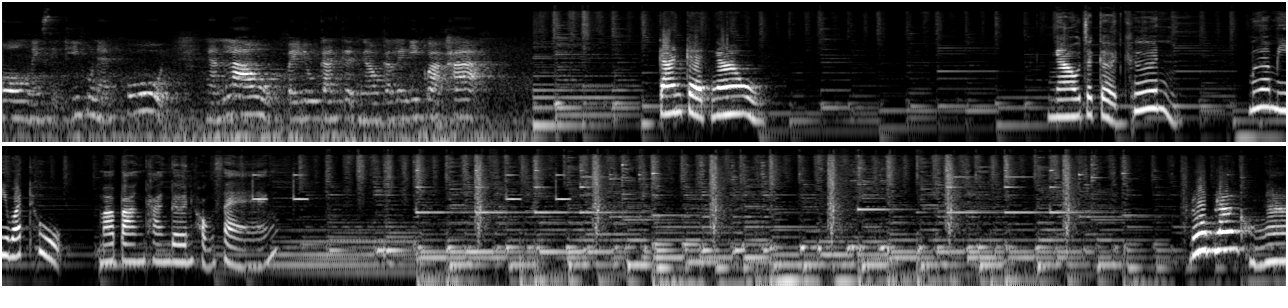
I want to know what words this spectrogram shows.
งงๆในสิ่งที่ครูแนทพูด งั้นเราไปดูการเกิดเงากันเลยดีกว่าค่ะ การเกิดเงา เงาจะเกิดขึ้น เมื่อมีวัตถุมาบังทางเดินของแสง รูปร่างของเงา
